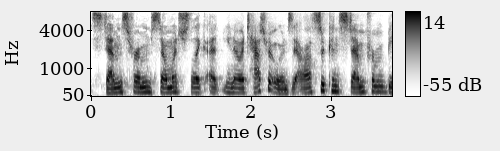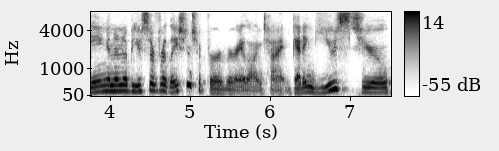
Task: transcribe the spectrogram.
stems from so much like a, you know attachment wounds. It also can stem from being in an abusive relationship for a very long time getting used to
